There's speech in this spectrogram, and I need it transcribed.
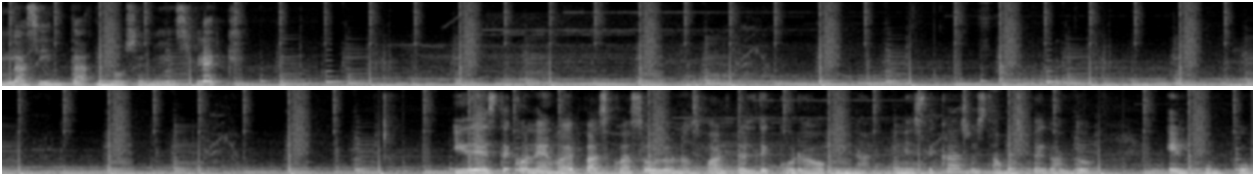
la cinta no se me desfleque. Y de este conejo de Pascua solo nos falta el decorado final. En este caso estamos pegando el pompón.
